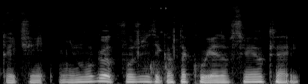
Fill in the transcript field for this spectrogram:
Okej, czyli nie mogę otworzyć, tylko atakuję, to w sumie okej.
